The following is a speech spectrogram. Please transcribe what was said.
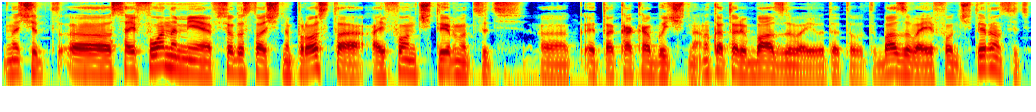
Значит, э, с айфонами все достаточно просто. iPhone 14 э, это как обычно, ну, который базовый, вот это вот базовый iPhone 14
